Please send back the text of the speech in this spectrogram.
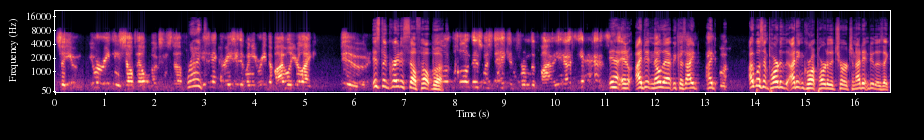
So you you were reading these self-help books and stuff. Right. Isn't it crazy that when you read the Bible, you're like, dude, It's the greatest self-help book. all, all of this was taken from the Bible. Yes, yes. Yeah, and I didn't know that because I I I wasn't part of the I didn't grow up part of the church and I didn't do this. Like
